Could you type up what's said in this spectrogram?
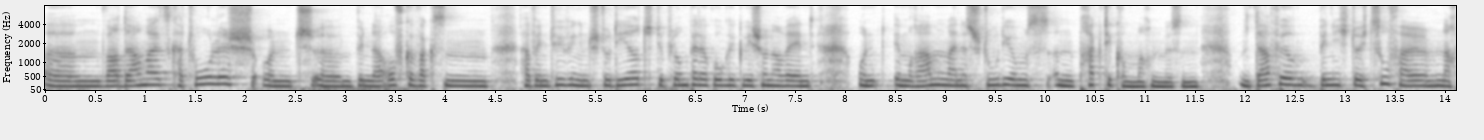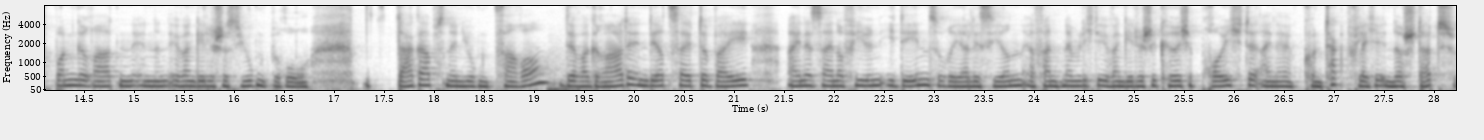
Ähm, war damals katholisch und ähm, bin da aufgewachsen, habe in Tübingen studiert, Diplompädagogik, wie schon erwähnt, und im Rahmen meines Studiums ein Praktikum machen müssen. Und dafür bin ich durch Zufall nach Bonn geraten in ein evangelisches Jugendbüro. Da gab es einen Jugendpfarrer, der war gerade in der Zeit dabei, eine seiner vielen Ideen zu realisieren. Er fand nämlich, die evangelische Kirche bräuchte eine Kontaktfläche in der Stadt.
